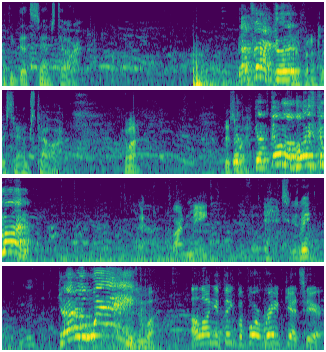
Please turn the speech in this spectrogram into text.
I think that's Sam's tower. That's not good. Definitely Sam's tower. Come on. This Let's, way. let's go, my boys. Come on. Pardon me. Excuse me? Get out of the way! How long you think before Rafe gets here?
